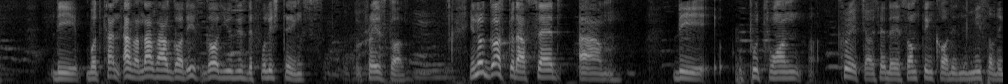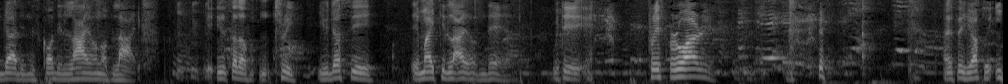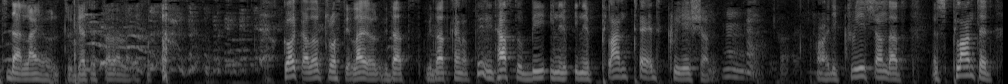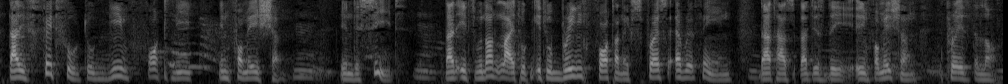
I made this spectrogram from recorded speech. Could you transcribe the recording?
the but can that's, and that's how God is. God uses the foolish things. Praise God. You know, God could have said, um, the put one creature. He said there is something called in the midst of the garden. It's called the lion of life. Instead of tree, you just see a mighty lion there with a praise roaring. and say you have to eat that lion to get eternal life. God cannot trust a lion with that, with that kind of thing. It has to be in a, in a planted creation. Mm. All right, the creation that is planted, that is faithful to give forth the information in the seed. That it will not lie, it will, it will bring forth and express everything that has that is the information. Praise the Lord.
